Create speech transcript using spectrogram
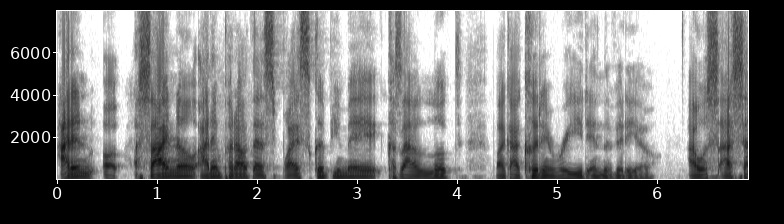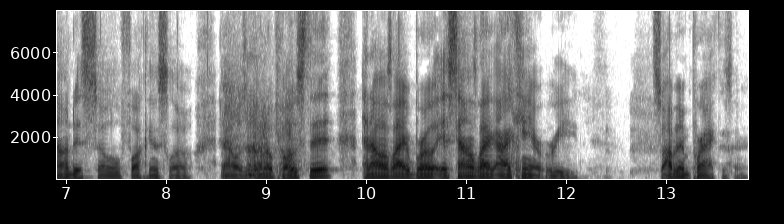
I didn't. Uh, a side note: I didn't put out that splice clip you made because I looked like I couldn't read in the video. I was I sounded so fucking slow, and I was gonna post it, and I was like, bro, it sounds like I can't read. So I've been practicing.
